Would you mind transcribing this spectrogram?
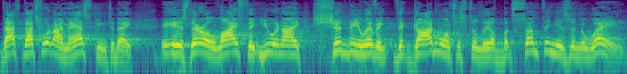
That's, that's what I'm asking today. Is there a life that you and I should be living that God wants us to live, but something is in the way?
